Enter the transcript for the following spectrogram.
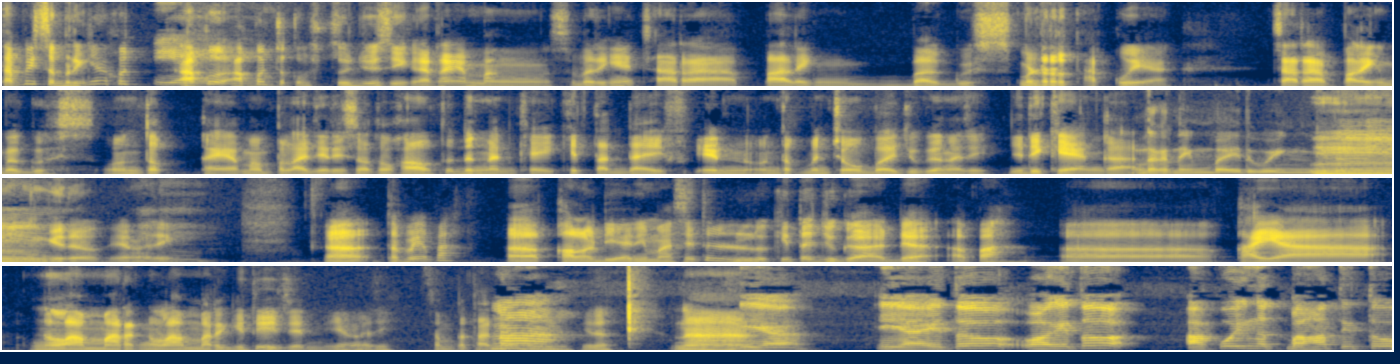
tapi sebenarnya aku Iya, aku iya, aku iya. cukup setuju sih karena emang sebenarnya cara paling bagus menurut aku ya cara paling bagus untuk kayak mempelajari suatu hal tuh dengan kayak kita dive in untuk mencoba juga gak sih? Jadi kayak enggak learning by doing gitu. hmm, gitu ya gak sih? Mm. Eh, tapi apa? eh, kalau di animasi tuh dulu kita juga ada apa eh, kayak ngelamar-ngelamar gitu ya Jen, ya gak sih? Sempet ada Nah. gitu. Nah, Iya, iya itu waktu itu aku inget banget itu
